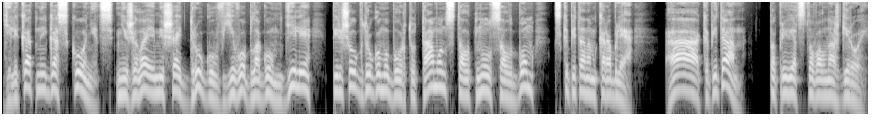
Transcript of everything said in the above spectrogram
Деликатный гасконец, не желая мешать другу в его благом деле, перешел к другому борту. Там он столкнулся лбом с капитаном корабля. «А, капитан!» — поприветствовал наш герой.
